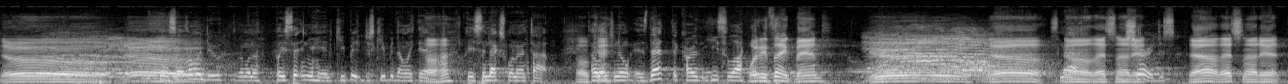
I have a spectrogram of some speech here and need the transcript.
No, Okay, so all I'm to do is I'm to place it in your hand, keep it, just keep it down like that. Uh-huh. Place the next one on top. I'd Okay. like to know, is that the card that he selected? What do you think, Ben? No, It's no, that's not Sure, it. just- No, that's not it. Okay,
